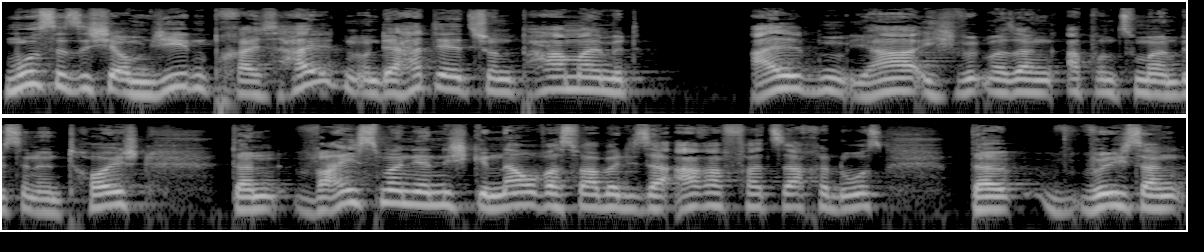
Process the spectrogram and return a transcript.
musste sich ja um jeden Preis halten. Und der hat ja jetzt schon ein paar Mal mit Alben, ja, ich würde mal sagen, ab und zu mal ein bisschen enttäuscht. Dann weiß man ja nicht genau, was war bei dieser Arafat-Sache los. Da würde ich sagen,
